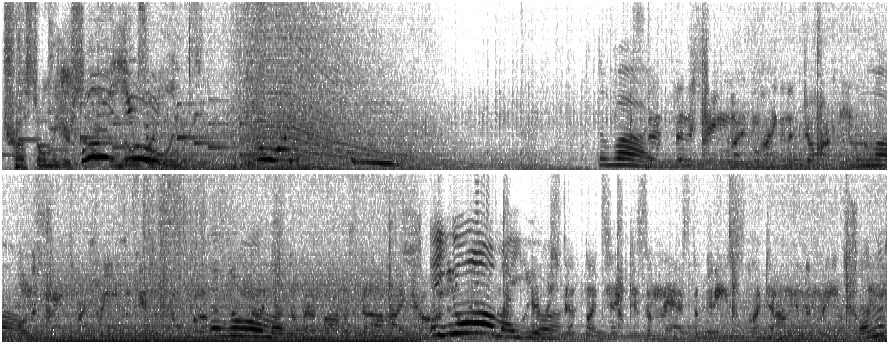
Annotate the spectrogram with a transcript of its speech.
Trust only yourself and those Ой-ой. rolling with you. Ой! Давай. Ладно. Да ё-моё. Да ё-моё. Что у нас?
